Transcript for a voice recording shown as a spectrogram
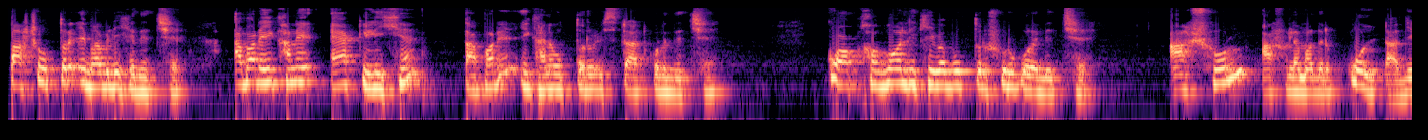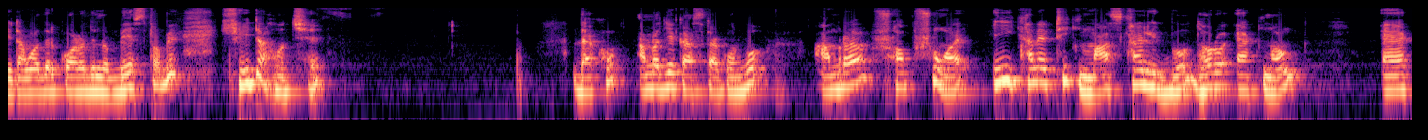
পাশে উত্তর এভাবে লিখে দিচ্ছে। আবার এখানে এক লিখে তারপরে এখানে উত্তর স্টার্ট করে দিচ্ছে। ক খ গ লিখে এভাবে উত্তর শুরু করে দিচ্ছে। আসল, আসলে আমাদের কোনটা, যেটা আমাদের করার জন্য বেস্ট হবে, সেইটা হচ্ছে, দেখো আমরা যে কাজটা করব, আমরা সব সময় এইখানে ঠিক মাঝখানে লিখব, ধরো এক নং এক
